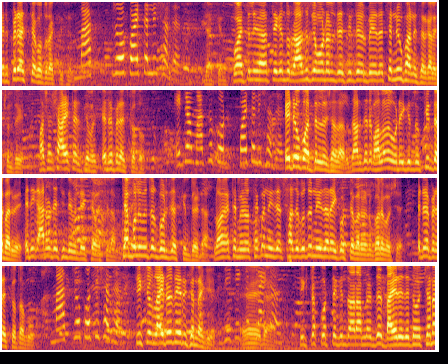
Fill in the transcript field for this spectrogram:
এটা প্রাইসটা কত রাখতেছেন? মাত্র পঁয়তাল্লিশ হাজার। দেখেন পঁয়তাল্লিশ হাজার টাকা কিন্তু রাজুকে মডেল ড্রেসিং টেবিল পেয়ে যাচ্ছে নিউ ফার্নিচার কালেকশন থেকে। পাশাপাশি আরেকটা দিতে পারছি এটার প্রাইস কত? এটা মাত্র এটাও যার যেটা ভালো লাগে ওটাই কিন্তু কিনতে পারবে। এদিকে আরও ড্রেসিং টেবিল দেখতে পাচ্ছিলাম। স্যাম্পলের ভিতর গর্জিয়াস কিন্তু এটা। লং একটা মিরর থাকবে নিজের সাজুগুজু নিজেরাই করতে পারবেন ঘরে বসে। এটার প্রাইস কত আপু? মাত্র পঁচিশ হাজার। টিকটক লাইটও দিয়ে নাকি। টিকটক করতে কিন্তু আর আপনাদের বাইরে যেতে হচ্ছে না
